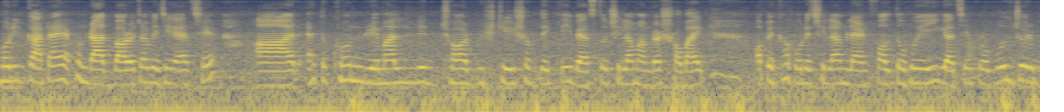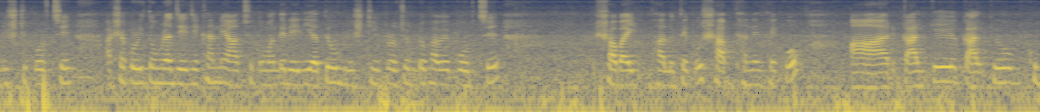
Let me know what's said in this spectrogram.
ঘড়ির কাঁটায় এখন রাত বারোটা বেজে গেছে। আর এতক্ষণ রেমালের ঝড়, বৃষ্টি এইসব দেখতেই ব্যস্ত ছিলাম আমরা সবাই। অপেক্ষা করেছিলাম ল্যান্ডফল তো হয়েই গেছে, প্রবল জোরে বৃষ্টি পড়ছে। আশা করি তোমরা যে যেখানে আছো, তোমাদের এরিয়াতেও বৃষ্টি প্রচণ্ডভাবে পড়ছে। সবাই ভালো থেকো, সাবধানে থেকো। আর কালকে, কালকেও খুব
